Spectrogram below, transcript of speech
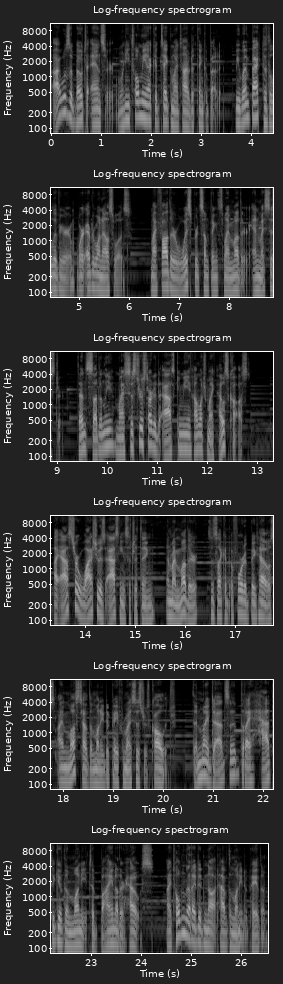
I was about to answer when he told me I could take my time to think about it. We went back to the living room where everyone else was. My father whispered something to my mother and my sister. Then suddenly, my sister started asking me how much my house cost. I asked her why she was asking such a thing, and my mother, since I could afford a big house, I must have the money to pay for my sister's college. Then my dad said that I had to give them money to buy another house. I told him that I did not have the money to pay them.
